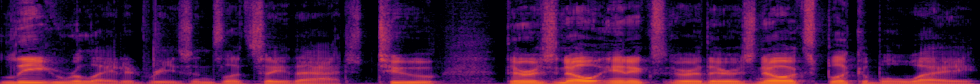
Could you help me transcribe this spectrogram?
league related reasons, let's say that, to there is no inex- or there is no explicable way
